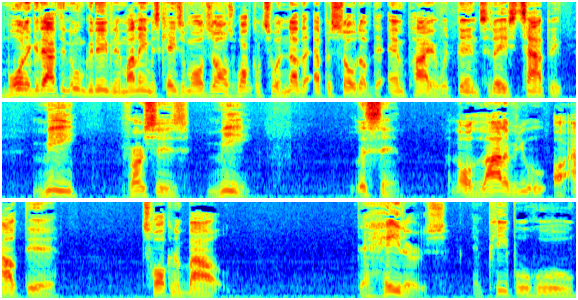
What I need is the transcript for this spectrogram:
Good morning, good afternoon, good evening. My name is K. Jamal Jones. Welcome to another episode of The Empire Within. Today's topic me versus me. Listen, I know a lot of you are out there talking about the haters and people who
